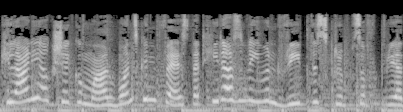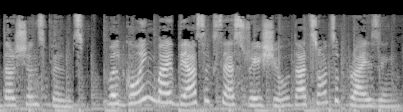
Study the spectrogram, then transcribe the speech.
Khiladi Akshay Kumar once confessed that he doesn't even read the scripts of Priyadarshan's films. Well, going by their success ratio, that's not surprising.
